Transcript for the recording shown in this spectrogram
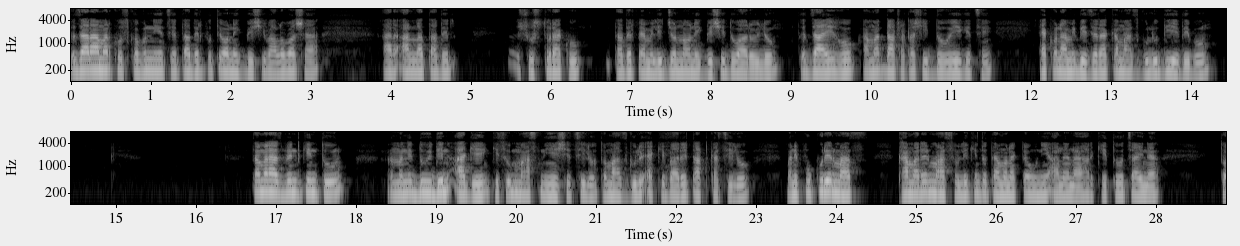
তো যারা আমার খোঁজখবর নিয়েছে, তাদের প্রতি অনেক বেশি ভালোবাসা। আর আল্লাহ তাদের সুস্থ রাখুক। তাদের ফ্যামিলির জন্য অনেক বেশি দোয়া রইল। তো যাই হোক, আমার ডাটাটা সিদ্ধ হয়ে গেছে। এখন আমি বেজে রাখা মাছগুলো দিয়ে দেব। তো আমার হাজব্যান্ড কিন্তু মানে দুই দিন আগে কিছু মাছ নিয়ে এসেছিল। তো মাছগুলো একেবারে টাটকা ছিল। মানে পুকুরের মাছ, খামারের মাছ হলে কিন্তু তেমন একটা উনি আনে না আর খেতেও চায় না। তো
